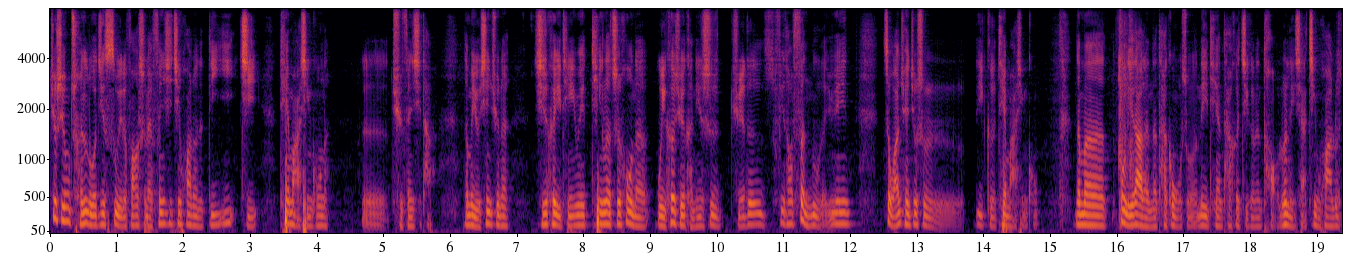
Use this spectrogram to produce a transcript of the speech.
就是用纯逻辑思维的方式来分析进化论的第一集天马行空呢，呃，去分析它。那么有兴趣呢？其实可以听，因为听了之后呢，伪科学肯定是觉得非常愤怒的，因为这完全就是一个天马行空。那么凤梨大人呢，他跟我说，那天他和几个人讨论了一下进化论，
